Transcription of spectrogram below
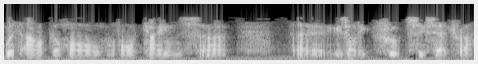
with alcohol of all kinds, uh, uh, exotic fruits, etc.,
